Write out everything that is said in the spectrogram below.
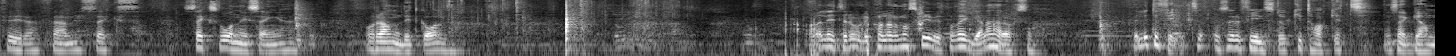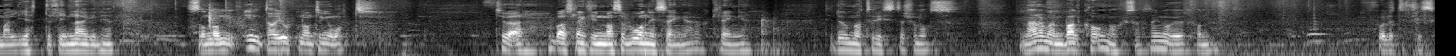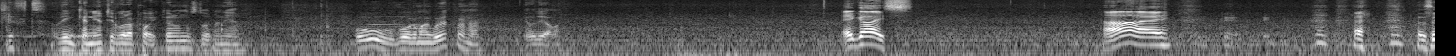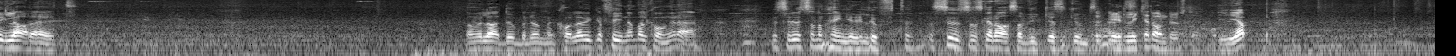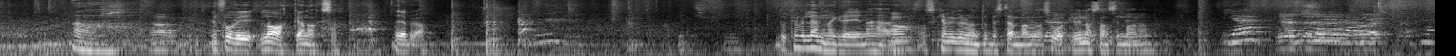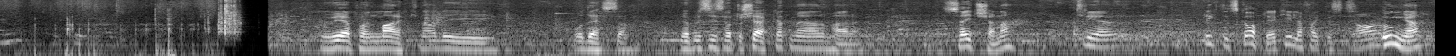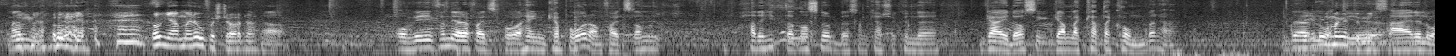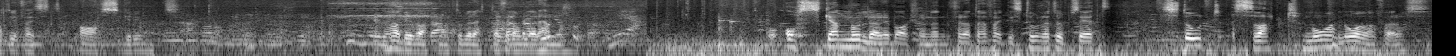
fyra, fem, sex, sex våningssängar och randigt golv. Ja, var lite roligt. Kolla, de har skrivit på väggarna här också. Det är lite fint. Och så är det fint stuck i taket. En sån här gammal jättefin lägenhet. Som de inte har gjort någonting åt. Tyvärr. Bara slängt in massa våningssängar och kränger. Till dumma turister som oss. Den här har en balkong också. Den går vi ut på nu. Får lite frisk luft. Och vinkar ner till våra pojkar om de står där nere. Oh, vågar man gå ut på den här? Jo, det gör man. Hey guys! Hi! De ser glada ut. De vill ha ett dubbelrum, men kolla vilka fina balkonger det är. Det ser ut som de hänger i luften. Det ser ut som de ska rasa vilken sekund som Är det helst. likadant du står på? Japp. Ah. Nu får vi lakan också. Det är bra. Då kan vi lämna grejerna här Ja. och så kan vi gå runt och bestämma vad så åker vi någonstans imorgon. yeah. Vi är på en marknad i Odessa. Vi har precis varit och käkat med de här schweizarna. Tre riktigt skapliga killar faktiskt. Ja. Unga, men Unga, unga. unga men oförstörda. Ja. Och vi funderar faktiskt på att hänga på dem faktiskt. De hade hittat någon snubbe som kanske kunde guida oss i gamla katakomber här. Och Det vill man ju inte missa. Nej, det låter ju faktiskt asgrymt. Det hade ju varit något att berätta för dem där hemma. Och åskan mullrar i bakgrunden för att det har faktiskt tornat upp sig ett stort svart moln ovanför oss.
